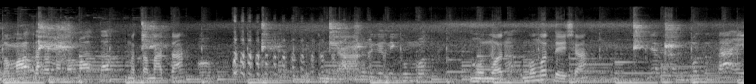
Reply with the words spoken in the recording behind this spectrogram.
Kamata ka, makamata. Mata-mata. Oh. Nga. Ano nga ni kumot? Mumot. Mumot din siya. Yan ang kumot ang tae.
